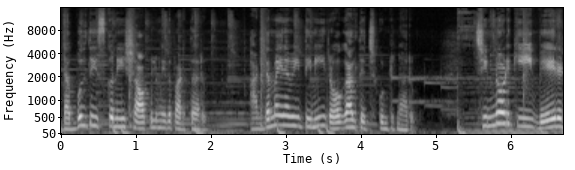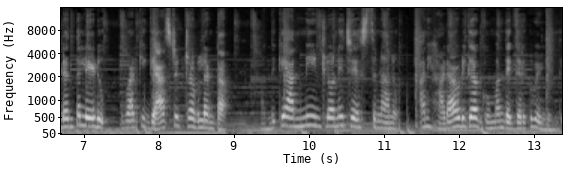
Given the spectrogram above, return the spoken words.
డబ్బులు తీసుకుని షాపుల మీద పడతారు. అడ్డమైనవి తిని రోగాలు తెచ్చుకుంటున్నారు. చిన్నోడికి వేరెడంత లేడు వాడికి గ్యాస్ట్రిక్ ట్రబుల్ అంట అందుకే అన్ని ఇంట్లోనే చేస్తున్నాను అని హడావుడిగా గుమ్మం దగ్గరకు వెళ్ళింది.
